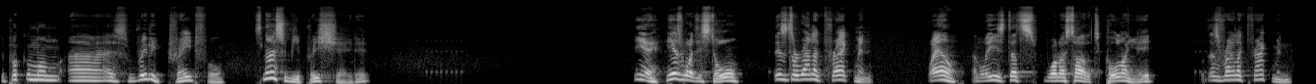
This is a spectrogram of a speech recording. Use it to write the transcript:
The Pokemon uh, is really grateful. It's nice to be appreciated. Yeah, here's what they stole. This is the relic fragment. Well, at least that's what I started calling it. But this relic fragment,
